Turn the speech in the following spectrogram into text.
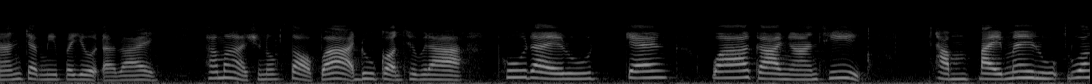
นั้นจะมีประโยชน์อะไร พระมหาชนกตอบว่าดูก่อนเทวดา ผู้ใดรู้แจ้งว่าการงานที่ทำไปไม่รู้ล่วง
